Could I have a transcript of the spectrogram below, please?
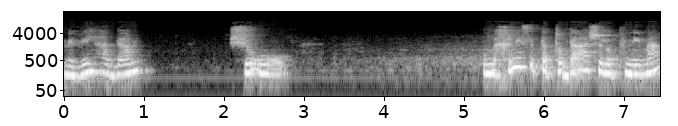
מביא לאדם שהוא הוא מכניס את התודעה שלו פנימה,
